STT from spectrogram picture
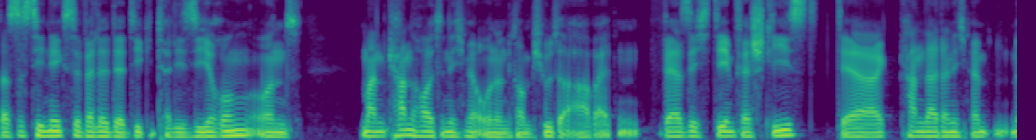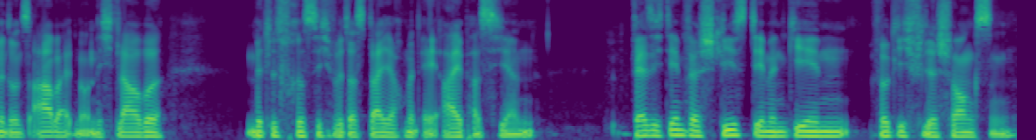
das ist die nächste Welle der Digitalisierung und man kann heute nicht mehr ohne einen Computer arbeiten. Wer sich dem verschließt, der kann leider nicht mehr mit uns arbeiten. Und ich glaube, mittelfristig wird das gleich auch mit AI passieren. Wer sich dem verschließt, dem entgehen wirklich viele Chancen.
